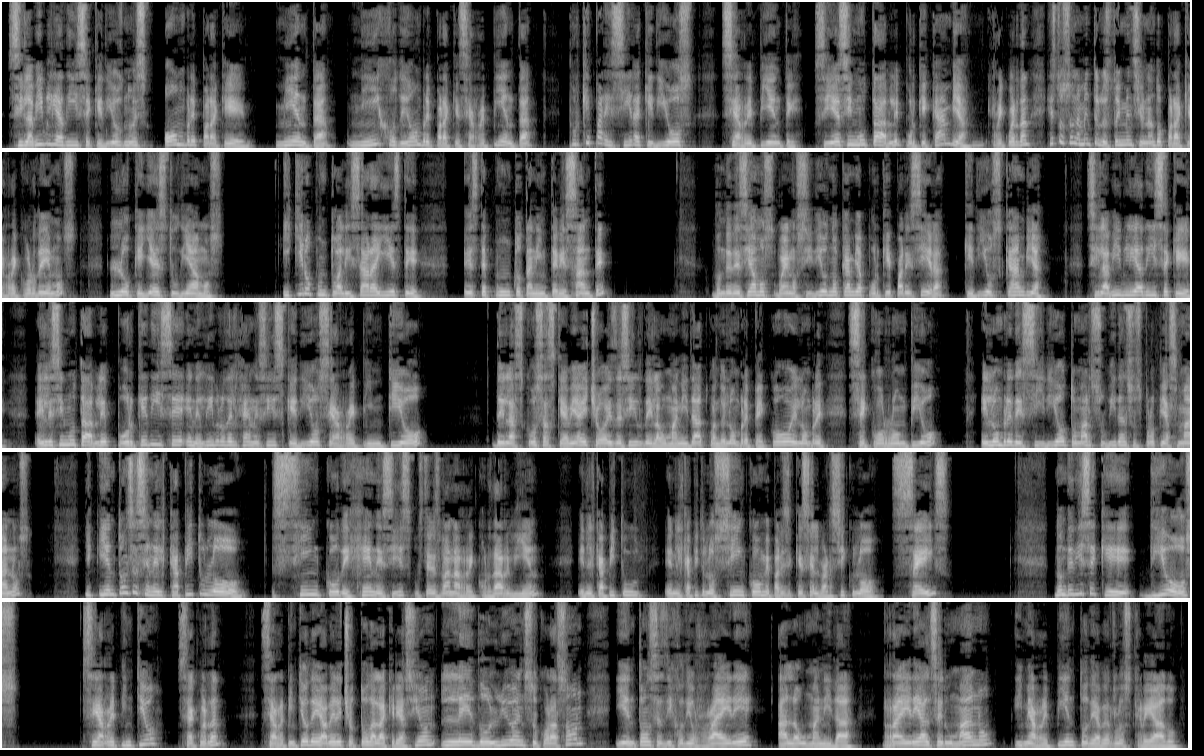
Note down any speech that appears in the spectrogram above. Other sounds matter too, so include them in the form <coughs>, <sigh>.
Si la Biblia dice que Dios no es hombre para que mienta, ni hijo de hombre para que se arrepienta, ¿por qué pareciera que Dios se arrepiente? si es inmutable, porque cambia. ¿Recuerdan? Esto solamente lo estoy mencionando para que recordemos lo que ya estudiamos. Y quiero puntualizar ahí este, este punto tan interesante, donde decíamos, bueno, si Dios no cambia, ¿por qué pareciera que Dios cambia? Si la Biblia dice que Él es inmutable, ¿por qué dice en el libro del Génesis que Dios se arrepintió de las cosas que había hecho, es decir, de la humanidad, cuando el hombre pecó, el hombre se corrompió, el hombre decidió tomar su vida en sus propias manos. Y, entonces en el capítulo 5 de Génesis, ustedes van a recordar bien, en el capítulo, en el capítulo 5, me parece que es el versículo 6, donde dice que Dios se arrepintió, ¿se acuerdan? Se arrepintió de haber hecho toda la creación, le dolió en su corazón y entonces dijo Dios, raeré a la humanidad, raeré al ser humano y me arrepiento de haberlos creado.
